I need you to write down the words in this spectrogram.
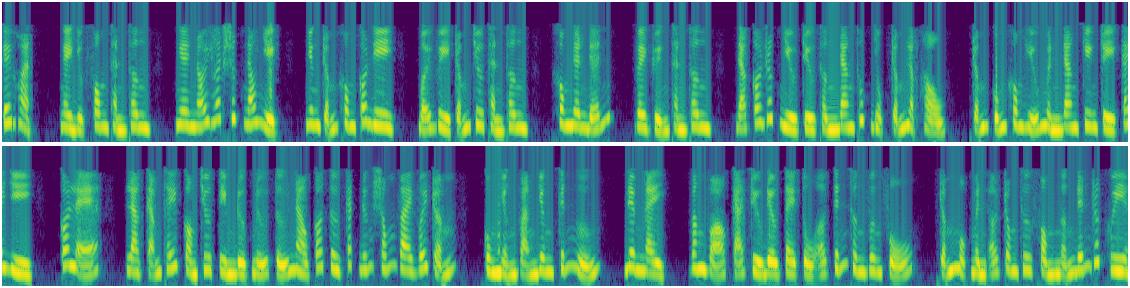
kế hoạch, ngày dược phong thành thân, nghe nói hết sức náo nhiệt, nhưng trẫm không có đi, bởi vì trẫm chưa thành thân, không nên đến, về chuyện thành thân, đã có rất nhiều triều thần đang thúc giục trẫm lập hậu, trẫm cũng không hiểu mình đang kiên trì cái gì, có lẽ là cảm thấy còn chưa tìm được nữ tử nào có tư cách đứng sống vai với trẫm, cùng nhận vạn dân kính ngưỡng, đêm này, văn võ cả triều đều tề tụ ở tính thân vương phủ, trẫm một mình ở trong thư phòng ngẩn đến rất khuya,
